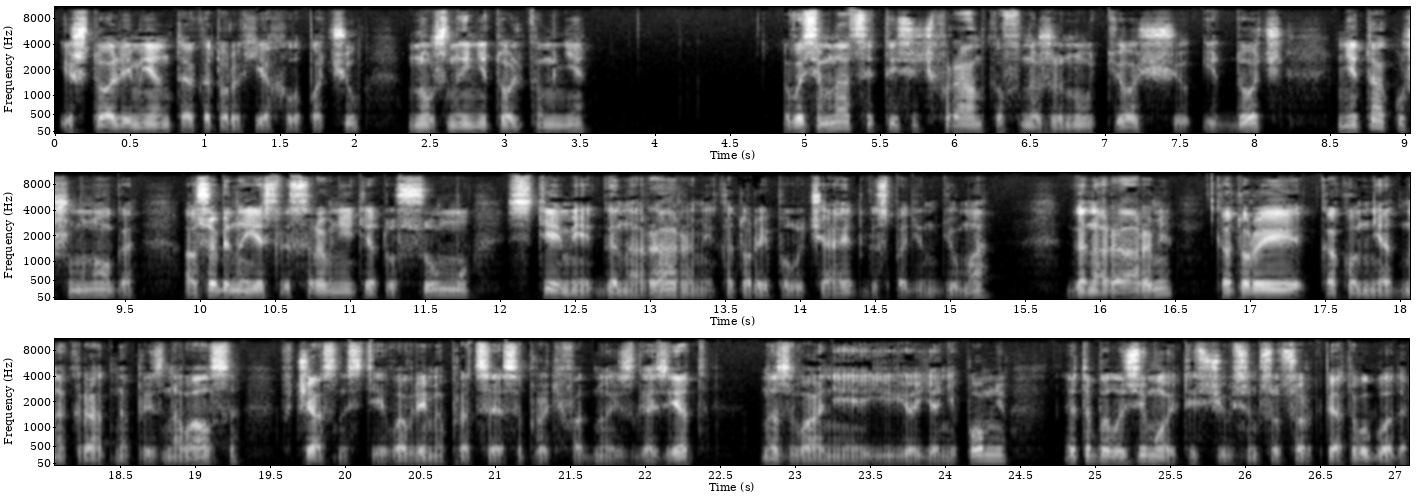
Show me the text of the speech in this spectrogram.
и что алименты, о которых я хлопочу, нужны не только мне. Восемнадцать тысяч франков на жену, тещу и дочь не так уж много, особенно если сравнить эту сумму с теми гонорарами, которые получает господин Дюма. Гонорарами, которые, как он неоднократно признавался, в частности, во время процесса против одной из газет, название ее я не помню, это было зимой 1845 года,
